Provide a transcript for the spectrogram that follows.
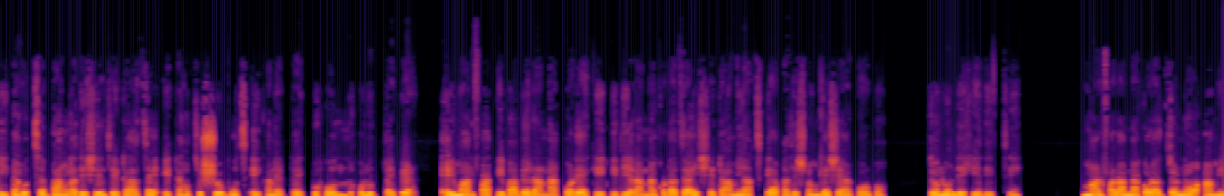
এইটা হচ্ছে বাংলাদেশের যেটা আছে, এটা হচ্ছে সবুজ। এইখানেরটা একটু হলুদ হলুদ টাইপের। এই মারফা কীভাবে রান্না করে, কি কি দিয়ে রান্না করা যায়, সেটা আমি আজকে আপনাদের সঙ্গে শেয়ার করব। চলুন দেখিয়ে দিচ্ছি। মারফা রান্না করার জন্য আমি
